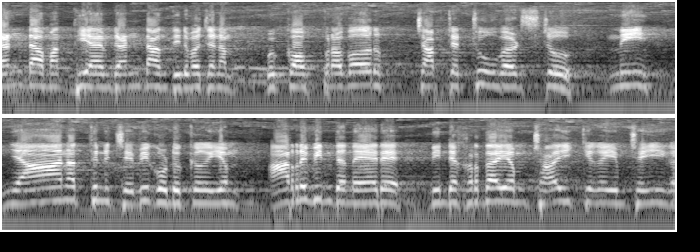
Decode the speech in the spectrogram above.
രണ്ടാം അധ്യായം രണ്ടാം തിരുവചനം book of proverb chapter two words two നീ ജ്ഞാനത്തിന് ചെവി കൊടുക്കുകയും അറിവിന്റെ നേരെ നിന്റെ ഹൃദയം ചായിക്കുകയും ചെയ്യുക.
